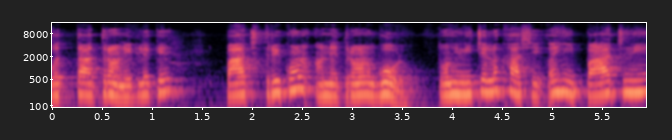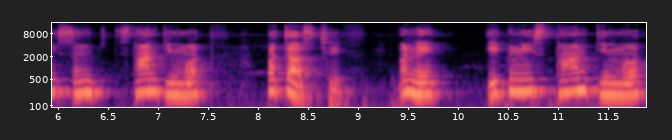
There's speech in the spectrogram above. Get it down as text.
વત્તા ત્રણ એટલે કે પાંચ ત્રિકોણ અને ત્રણ ગોળ. તો અહીં નીચે લખાશે, અહીં પાંચની સ્થાન કિંમત પચાસ છે અને એકની સ્થાન કિંમત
